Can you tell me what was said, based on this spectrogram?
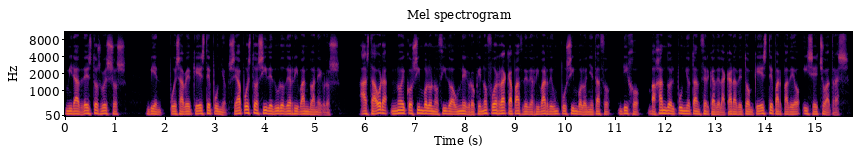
Mirad estos huesos. Bien, pues sabed que este puño se ha puesto así de duro derribando a negros. Hasta ahora no he símbolo nocido a un negro que no fuera capaz de derribar de un símbolo ñetazo, dijo, bajando el puño tan cerca de la cara de Tom que éste parpadeó y se echó atrás.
